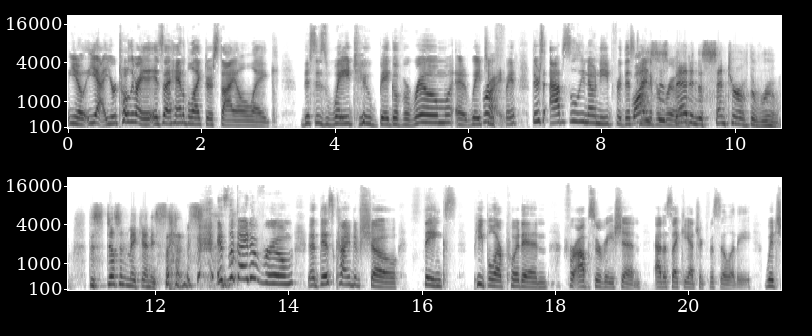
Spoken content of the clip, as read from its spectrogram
you know, yeah, you're totally right. It's a Hannibal Lecter style, like this is way too big of a room and way too. Right. There's absolutely no need for this Why kind of a room. Why is this bed in the center of the room? This doesn't make any sense. it's the kind of room that this kind of show thinks people are put in for observation at a psychiatric facility which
